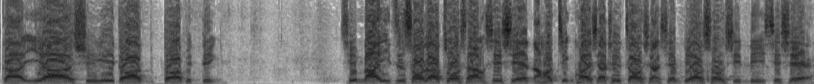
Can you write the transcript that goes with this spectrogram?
把椅啊、行李都要都要平定，请把椅子收到桌上，谢谢。然后尽快下去照相，先不要收行李，谢谢。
